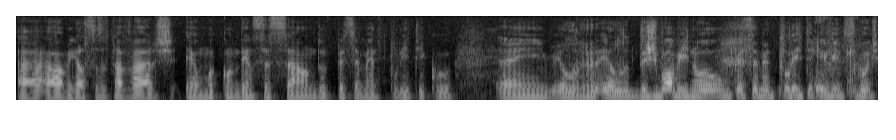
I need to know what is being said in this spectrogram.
ao Miguel Sousa Tavares, é uma condensação do pensamento político em, ele, ele desbobinou um pensamento político em 20 segundos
